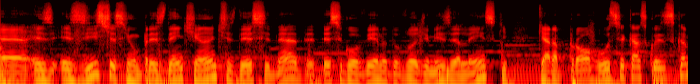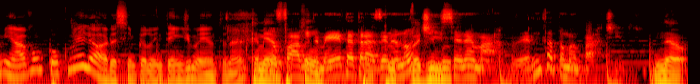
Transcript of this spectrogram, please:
é, ex existe, assim, um presidente antes desse, né, desse governo do Vladimir Zelensky, que era pró-Rússia, que as coisas caminhavam um pouco melhor, assim, pelo entendimento momento, né? e o Fábio também tá trazendo a notícia, né, Marcos? Ele não tá tomando partido. Não.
